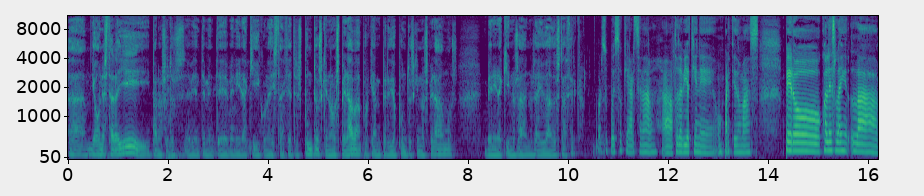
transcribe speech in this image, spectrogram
Ah, y aún estar allí y para nosotros, evidentemente, venir aquí con una distancia de tres puntos que no lo esperaba porque han perdido puntos que no esperábamos. Venir aquí nos ha, nos ha ayudado a estar cerca. Por supuesto que Arsenal ah, todavía tiene un partido más, pero ¿cuál es la, la,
